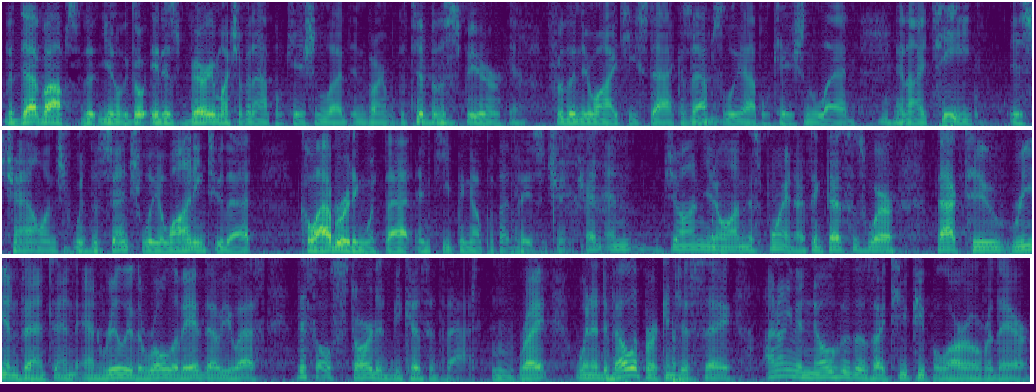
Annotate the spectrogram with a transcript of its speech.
the DevOps that you know the go, it is very much of an application-led environment. The tip mm-hmm. of the mm-hmm. spear yeah. for the new IT stack is mm-hmm. absolutely application-led, mm-hmm. and IT is challenged with essentially aligning to that collaborating with that and keeping up with that pace of change. And, and, John, you know, on this point, I think this is where back to reInvent and, and really the role of AWS, this all started because of that, mm. right? When a developer can just say, I don't even know who those IT people are over there,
